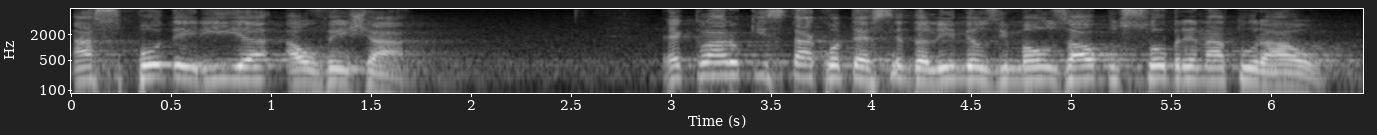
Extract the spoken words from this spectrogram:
as poderia alvejar. É claro que está acontecendo ali, meus irmãos, algo sobrenatural.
